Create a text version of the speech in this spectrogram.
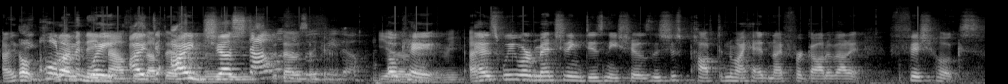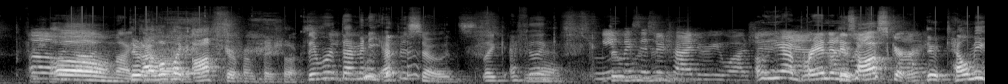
I Oh, hold on, wait, Mouth I up there I for movies, just- that but was a like movie though. Yeah, that was a okay, movie. I- as we were mentioning Disney shows, this just popped into my head and I forgot about it. Fish hooks. Oh, oh my Dude, god. I look like Oscar from Fish Hooks. There weren't that many episodes. Like I feel Yeah. like Me and my sister many. tried to rewatch oh, it. Oh, yeah, Brandon is Oscar. like, Dude, tell me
